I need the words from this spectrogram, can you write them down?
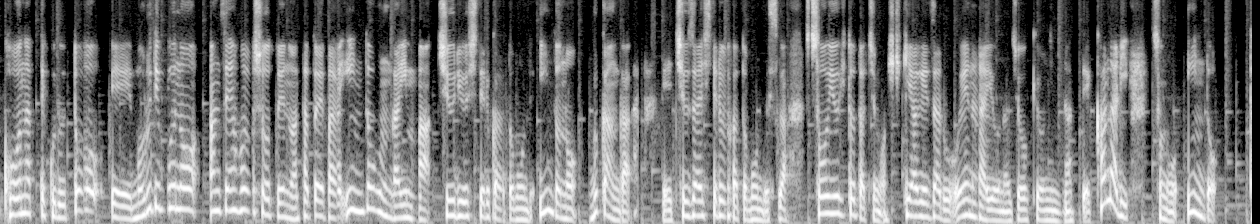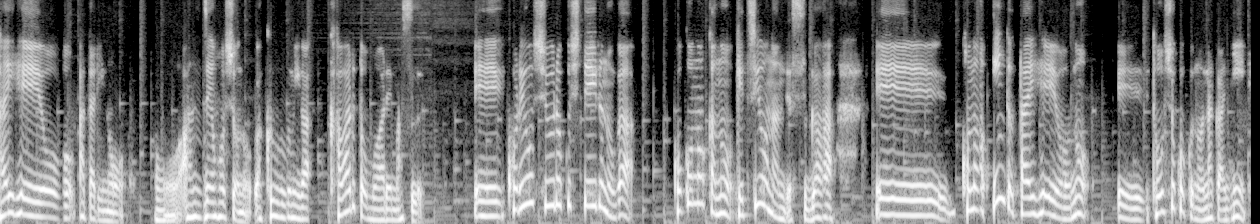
こうなってくると、えー、モルディブの安全保障というのは、例えばインド軍が今、駐留してるかと思うんで、インドの武官が、えー、駐在してるかと思うんですが、そういう人たちも引き上げざるを得ないような状況になって、かなりそのインド、太平洋あたりの安全保障の枠組みが変わると思われます。えー、これを収録しているのが9日の月曜なんですが、えー、このインド太平洋のえー、島諸国の中に、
